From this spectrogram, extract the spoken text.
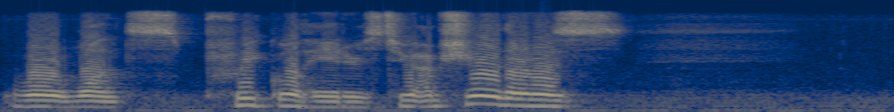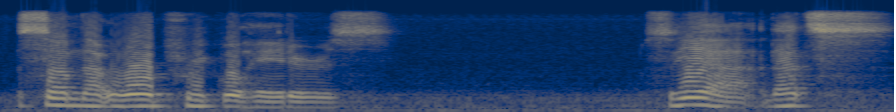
were once prequel haters too. I'm sure there was some that were prequel haters so yeah, that's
